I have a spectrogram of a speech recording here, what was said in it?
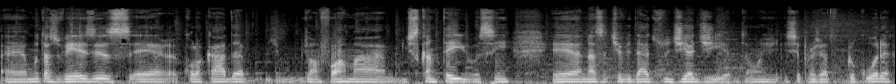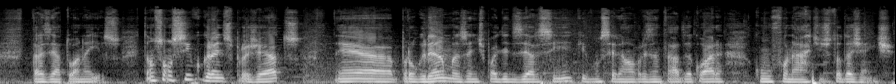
é, muitas vezes é, colocada de, de, uma forma de escanteio assim, é, nas atividades do dia a dia. Então, esse projeto procura trazer à tona isso. Então, são cinco grandes projetos, é, programas, a gente pode dizer assim, que vão serão apresentados agora com o Funarte de toda a gente.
